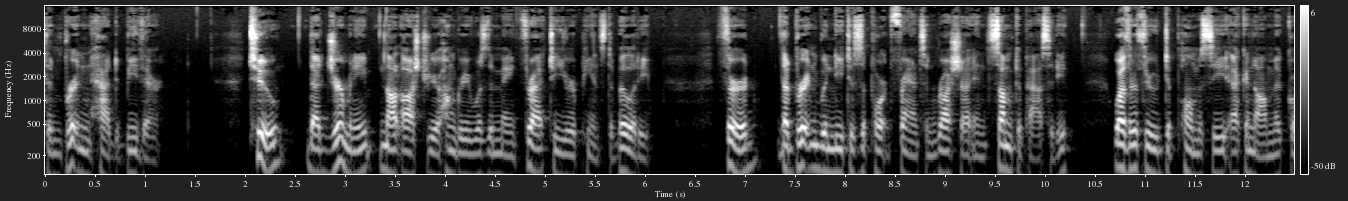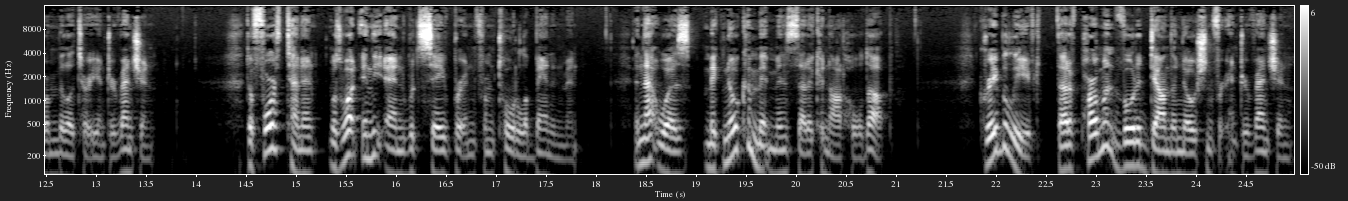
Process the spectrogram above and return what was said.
then Britain had to be there. Two, that Germany, not Austria Hungary, was the main threat to European stability. Third, that Britain would need to support France and Russia in some capacity, whether through diplomacy, economic, or military intervention. The fourth tenet was what in the end would save Britain from total abandonment, and that was make no commitments that it could not hold up. Grey believed that if Parliament voted down the notion for intervention,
